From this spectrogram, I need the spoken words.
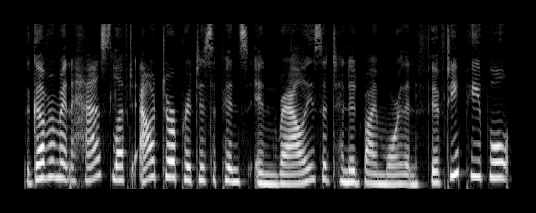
The government has left outdoor participants in rallies attended by more than 50 people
